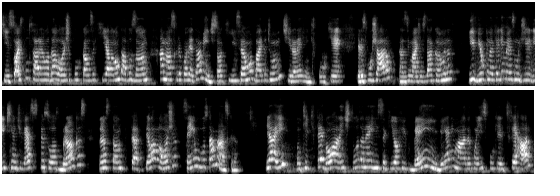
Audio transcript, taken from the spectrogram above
que só expulsaram ela da loja por causa que ela não estava usando a máscara corretamente. Só que isso é uma baita de uma mentira, né, gente? Porque eles puxaram as imagens da câmera e viu que naquele mesmo dia ali tinha diversas pessoas brancas transitando pela loja sem o uso da máscara. E aí, o que, que, pegou, além de tudo, né? Isso aqui eu fico bem, bem animada com isso, porque eles ferraram,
